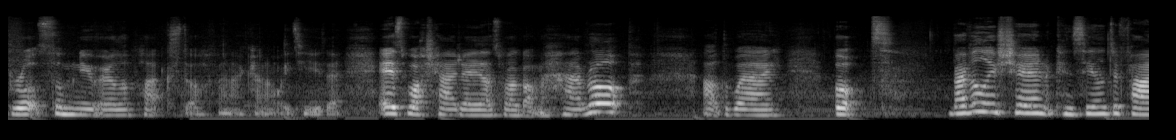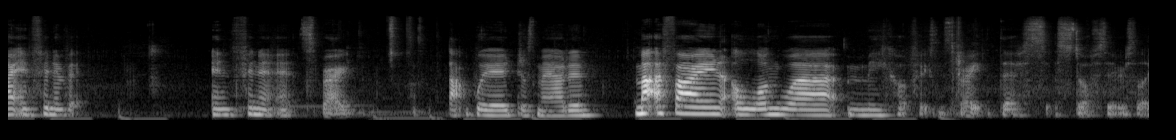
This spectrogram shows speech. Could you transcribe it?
brought some new Olaplex stuff and I cannot wait to use it. It's wash hair day, that's why I got my hair up, out the way. But Revolution Conceal Defy Infinite, Infinite Spray. That word just made in. Mattifying a long wear makeup fixing spray. This stuff, seriously.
